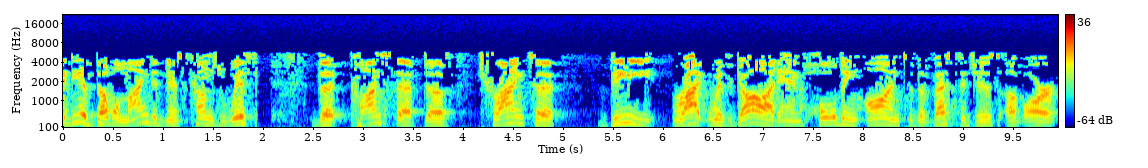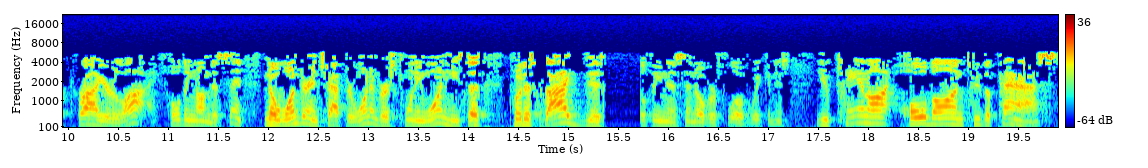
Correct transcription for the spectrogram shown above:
idea of double mindedness comes with the concept of trying to be right with God and holding on to the vestiges of our prior life, holding on to sin. No wonder in chapter 1 and verse 21 he says, Put aside this filthiness and overflow of wickedness. You cannot hold on to the past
